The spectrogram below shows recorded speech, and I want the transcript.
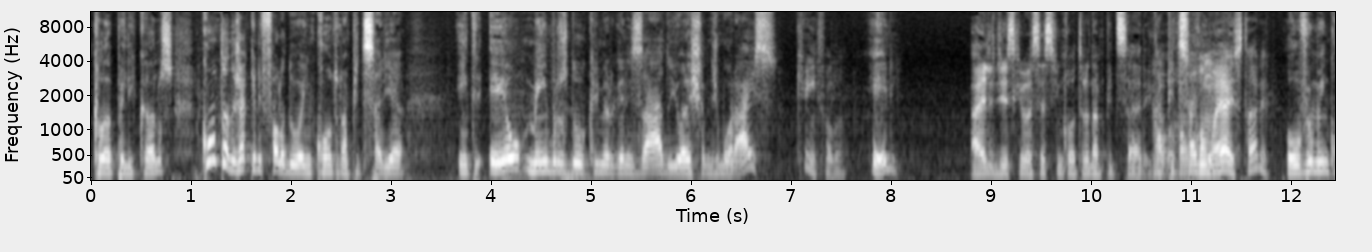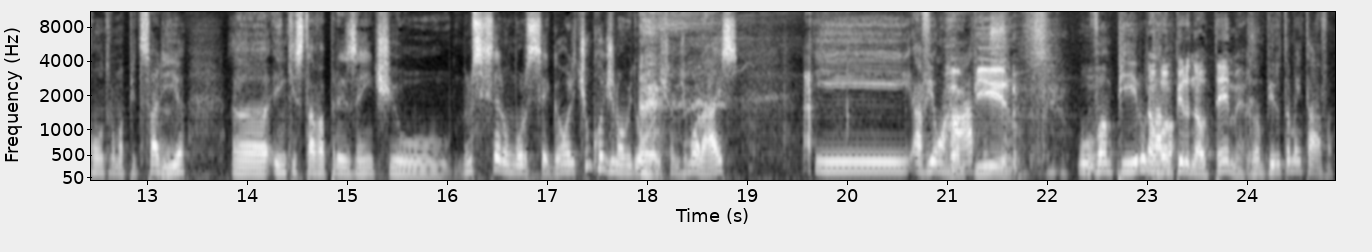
Clã Pelicanos, contando, já que ele falou do encontro na pizzaria entre eu, membros do crime organizado e o Alexandre de Moraes, Quem falou? ele. Ah, ele disse que você se encontrou na pizzaria. Na pizzaria. Como é a história? houve um encontro numa pizzaria É. ah, em que estava presente o. Não sei se era um morcegão, ele tinha um codinome do Alexandre de Moraes. E haviam Vampiro. ratos. O vampiro Não, tava. o vampiro não é o Temer? O vampiro também tava.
